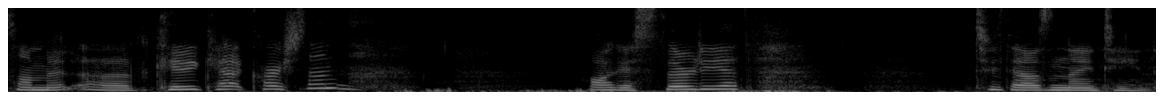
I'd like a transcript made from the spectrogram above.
summit of Kitty Cat Carson, August 30th, 2019.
